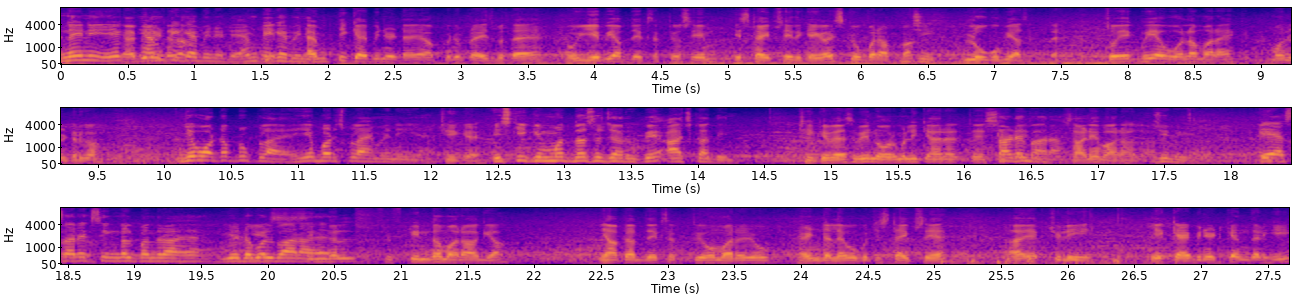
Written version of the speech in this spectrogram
नहीं नहीं एक एम्प्टी कैबिनेट है एम्प्टी कैबिनेट empty cabinet. है आपको जो प्राइस बताया है तो ये भी आप देख सकते हो सेम इस टाइप से ही दिखेगा इसके ऊपर आपका जी। लोगो भी आ सकता है। तो एक भैया वो वाला हमारा है मॉनिटर का। ये वाटर प्रूफ प्लाई है ये बर्ड्स प्लाई में नहीं है। ठीक है। इसकी कीमत दस हज़ार रुपये आज का दिन। ठीक है वैसे भी नॉर्मली क्या रहते हैं साढ़े बारह। साढ़े बारह हज़ार। जी भैया। ये एस आर एक सिंगल पंद्रह है ये डबल बारह सिंगल फिफ्टीन का हमारा आ गया। यहाँ पे आप देख सकते हो हमारा जो हैंडल है वो कुछ इस टाइप से है। एक्चुअली ये कैबिनेट के अंदर ही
